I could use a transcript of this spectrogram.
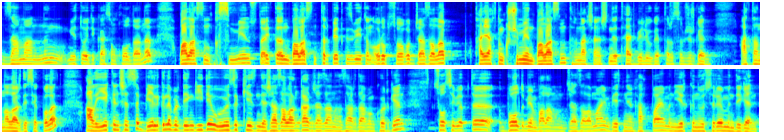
заманның методикасын қолданып баласын қысыммен ұстайтын баласын тырп еткізбейтін ұрып соғып жазалап таяқтың күшімен баласын тырнақшаның ішінде тәрбиелеуге тырысып жүрген ата аналар десек болады. Ал екіншісі белгілі бір деңгейде өзі кезінде жазаланған жазаның зардабын көрген. Сол себепті болды мен баламды жазаламаймын бетінен қақпаймын еркін өсіремін деген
